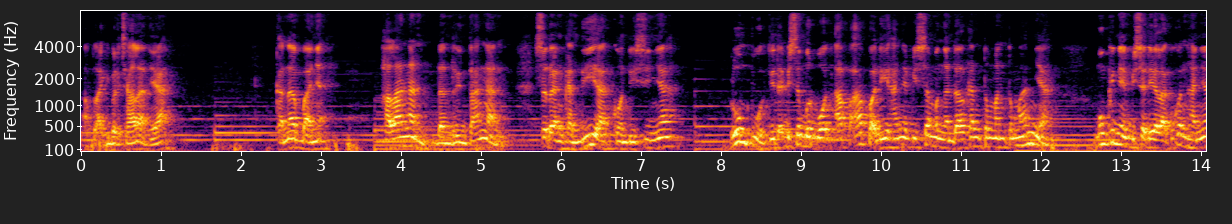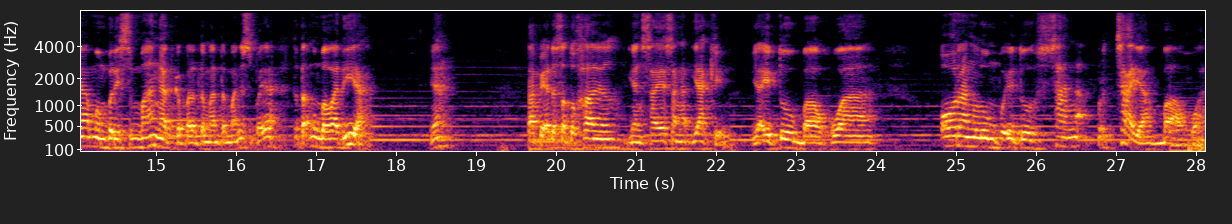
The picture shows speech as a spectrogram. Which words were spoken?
apalagi berjalan ya. Karena banyak halangan dan rintangan, sedangkan dia kondisinya lumpuh, tidak bisa berbuat apa-apa, dia hanya bisa mengandalkan teman-temannya. Mungkin yang bisa dia lakukan hanya memberi semangat kepada teman-temannya supaya tetap membawa dia. Ya. Tapi ada satu hal yang saya sangat yakin, yaitu bahwa orang lumpuh itu sangat percaya bahwa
